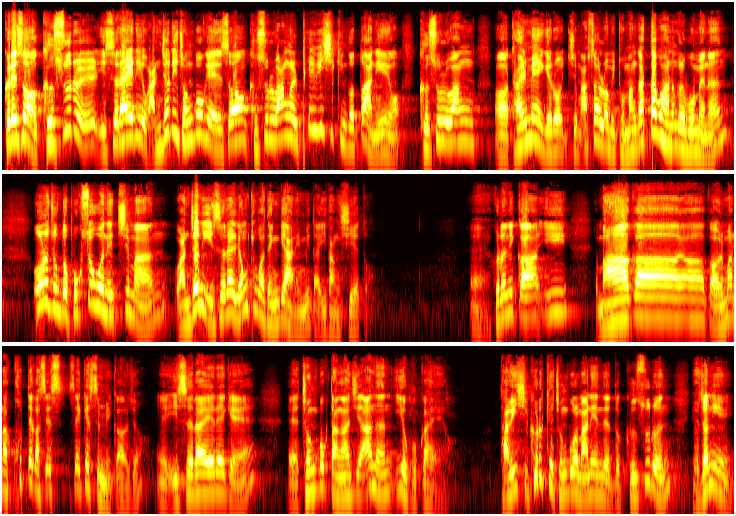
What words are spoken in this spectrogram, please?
그래서 그술을 이스라엘이 완전히 정복해서 그술 왕을 폐위시킨 것도 아니에요. 그술 왕 어, 달메에게로 지금 압살롬이 도망갔다고 하는 걸 보면은 어느 정도 복속은 했지만 완전히 이스라엘 영토가 된 게 아닙니다. 이 당시에도. 예, 그러니까 이 마가가 얼마나 콧대가 셌, 겠습니까 그죠? 예, 이스라엘에게 예, 정복당하지 않은 이웃 국가예요. 다윗이 그렇게 정복을 많이 했는데도 그 술은 여전히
